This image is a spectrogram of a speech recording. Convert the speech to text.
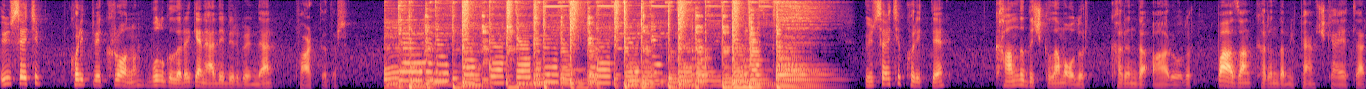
Ülseratif kolit ve Crohn'un bulguları genelde birbirinden farklıdır. Ülseratif kolitte kanlı dışkılama olur, karında ağrı olur. Bazen karında müphem şikayetler,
